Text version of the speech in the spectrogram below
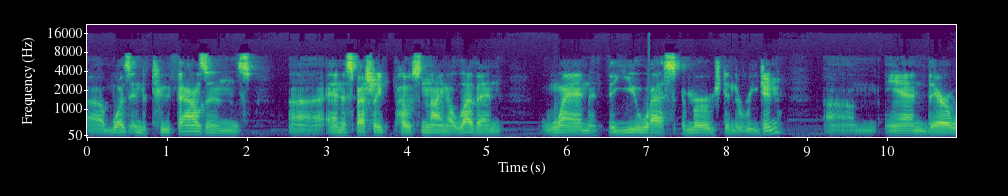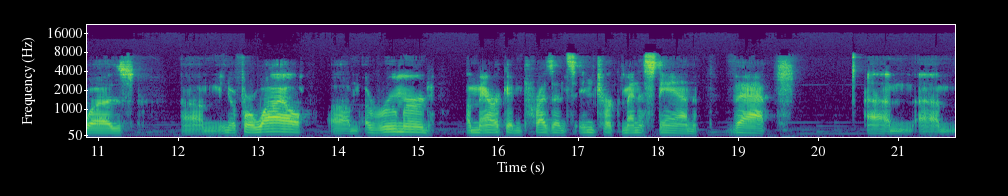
um, was in the 2000s, and especially post 9 11, when the U.S. emerged in the region. Um, and there was, um, you know, for a while, um, a rumored American presence in Turkmenistan that um, um,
